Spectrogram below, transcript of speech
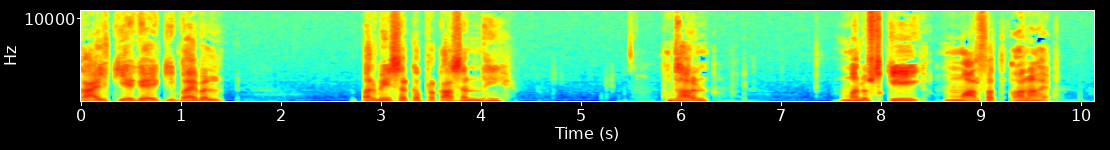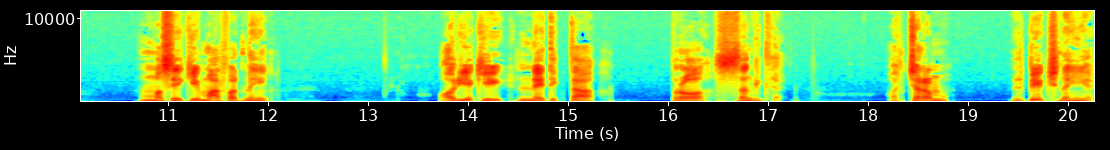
कायल किए गए कि बाइबल परमेश्वर का प्रकाशन नहीं है। उदाहरण, मनुष्य की मार्फत आना है, मसीह की मार्फत नहीं, और यह कि नैतिकता प्रासंगिक है, और चरम निरपेक्ष नहीं है।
